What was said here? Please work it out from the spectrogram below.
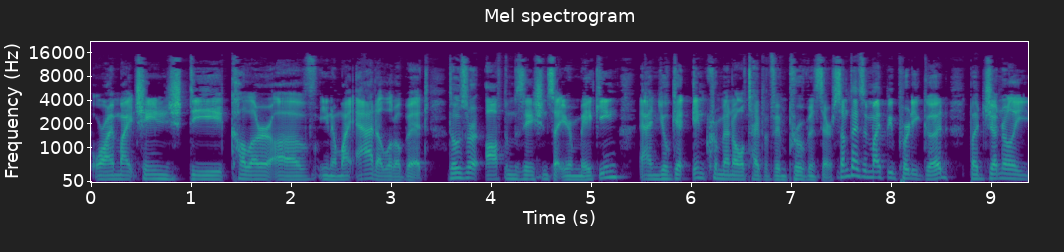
or I might change the color of, you know, my ad a little bit. Those are optimizations that you're making and you'll get incremental type of improvements there. Sometimes it might be pretty good, but generally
